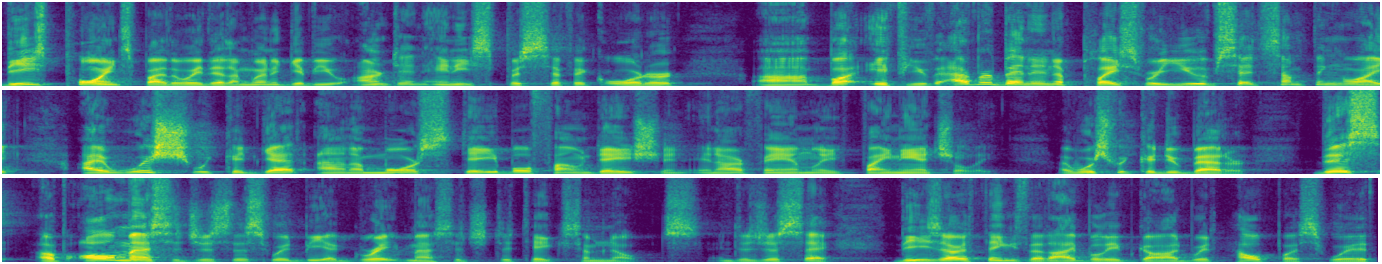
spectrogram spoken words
these points, by the way, that I'm going to give you aren't in any specific order. Uh, but if you've ever been in a place where you have said something like, I wish we could get on a more stable foundation in our family financially, I wish we could do better. This, of all messages, this would be a great message to take some notes and to just say, these are things that I believe God would help us with.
